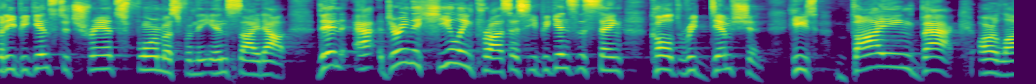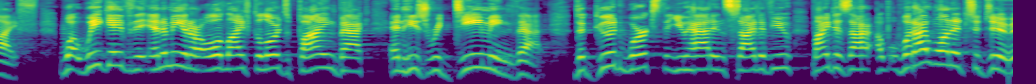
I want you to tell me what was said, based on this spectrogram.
But He begins to transform us from the inside out. Then, at, during the healing process, He begins this thing called redemption. He's buying back our life. What we gave the enemy in our old life, the Lord's buying back and He's redeeming that. The good works that you had inside of you, my desire, what I wanted to do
